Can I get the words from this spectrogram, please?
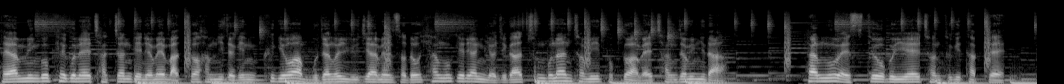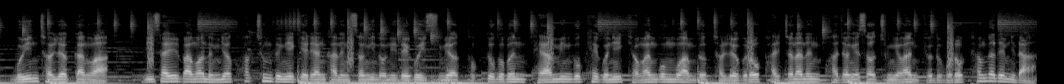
대한민국 해군의 작전 개념에 맞춰 합리적인 크기와 무장을 유지하면서도 향후 개량 여지가 충분한 점이 독도함의 장점입니다. 향후 STOV의 전투기 탑재, 무인 전력 강화, 미사일 방어 능력 확충 등의 개량 가능성이 논의되고 있으며 독도급은 대한민국 해군이 경항공모함급 전력으로 발전하는 과정에서 중요한 교두보로 평가됩니다.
